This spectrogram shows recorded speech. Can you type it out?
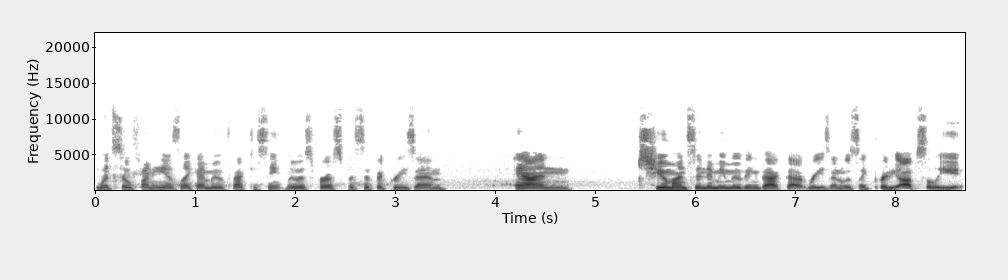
what's so funny is like I moved back to St. Louis for a specific reason. And two months into me moving back, that reason was like pretty obsolete.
